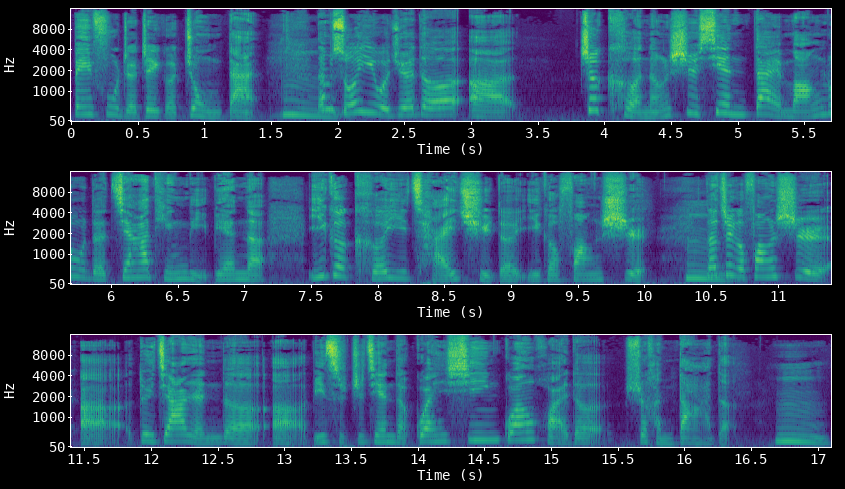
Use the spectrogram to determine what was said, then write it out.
背负着这个重担。嗯，那么，所以我觉得啊、呃这可能是现代忙碌的家庭里边呢一个可以采取的一个方式。嗯那这个方式呃，对家人的呃彼此之间的关心关怀的是很大的。嗯，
